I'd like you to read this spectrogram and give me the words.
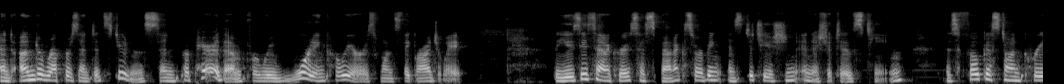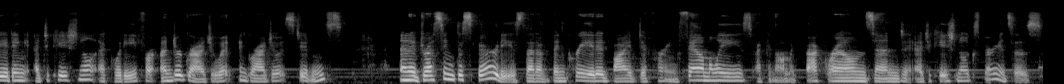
and underrepresented students and prepare them for rewarding careers once they graduate. The UC Santa Cruz Hispanic Serving Institution Initiatives team is focused on creating educational equity for undergraduate and graduate students and addressing disparities that have been created by differing families, economic backgrounds, and educational experiences.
